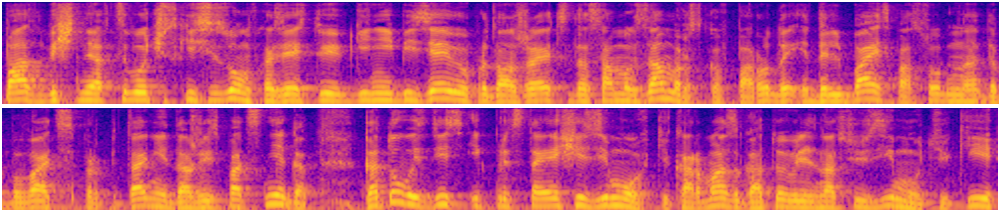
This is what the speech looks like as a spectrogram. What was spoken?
Пастбищный овцеводческий сезон в хозяйстве Евгении Безяева продолжается до самых заморозков. Порода Эдельбай способна добывать пропитание даже из-под снега. Готовы здесь и к предстоящей зимовке. Корма заготовили на всю зиму. Тюки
